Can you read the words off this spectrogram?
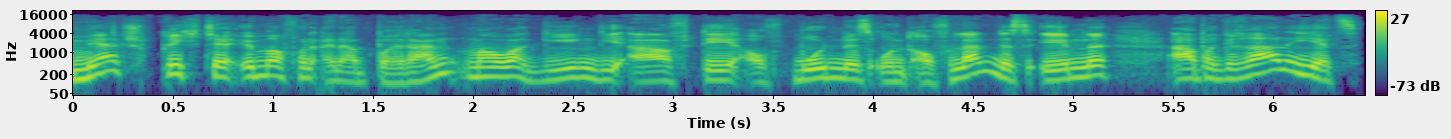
Merz spricht ja immer von einer Brandmauer gegen die AfD auf Bundes- und auf Landesebene. Aber gerade jetzt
